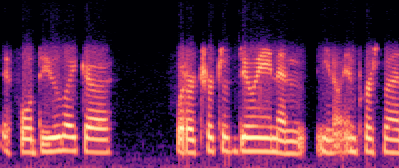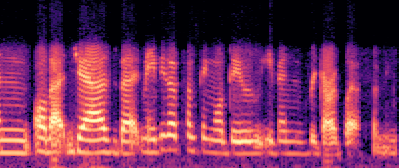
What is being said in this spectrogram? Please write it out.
If we'll do like a what our church is doing and you know in person all that jazz, but maybe that's something we'll do even regardless. I mean, it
